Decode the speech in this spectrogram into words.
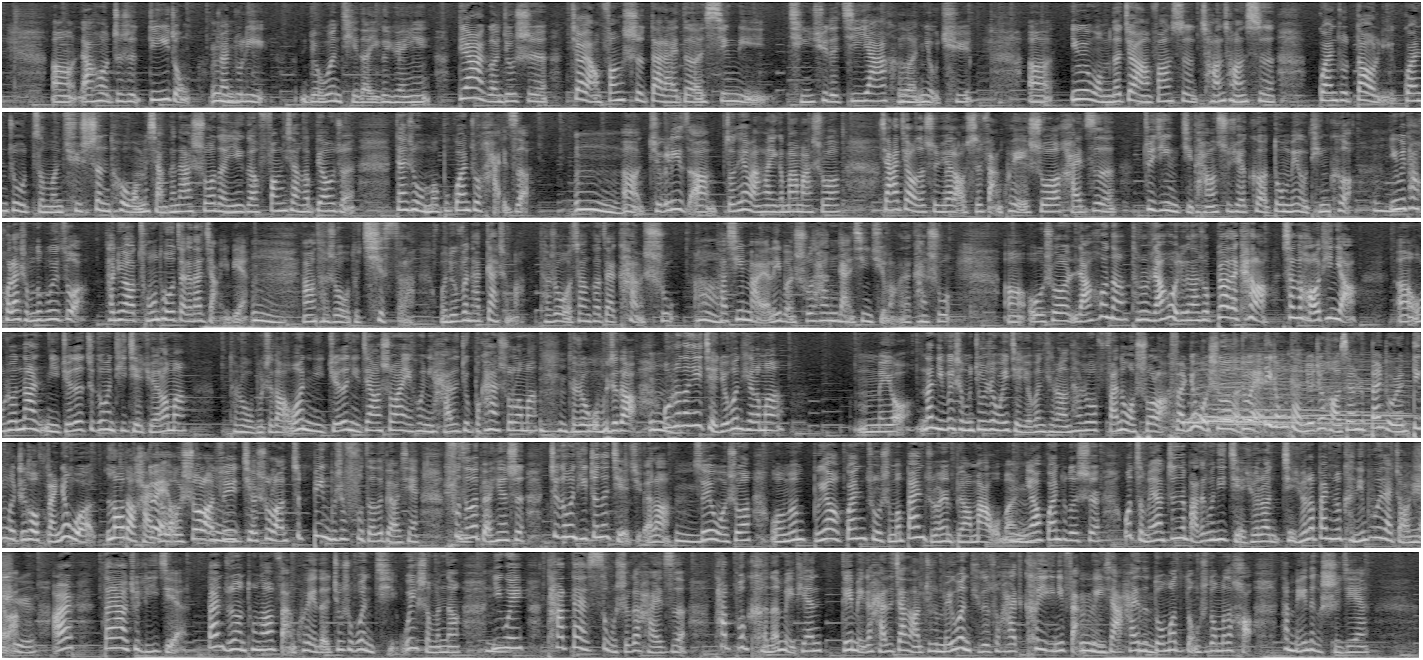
嗯，然后这是第一种专注力有问题的一个原因。第二个就是教养方式带来的心理情绪的积压和扭曲，呃，因为我们的教养方式常常是。关注道理，关注怎么去渗透我们想跟他说的一个方向和标准，但是我们不关注孩子，嗯啊、举个例子啊，昨天晚上一个妈妈说，家教的数学老师反馈说，孩子最近几堂数学课都没有听课，因为他回来什么都不会做，他就要从头再给他讲一遍。嗯然后他说我都气死了，我就问他干什么，他说我上课在看书，啊他新买了一本书，他很感兴趣嘛，在看书。嗯，我说然后呢？他说然后我就跟他说不要再看了，上课好好听讲。嗯，我说那你觉得这个问题解决了吗？他说我不知道。我说你觉得你这样说完以后，你孩子就不看书了吗？他说我不知道。我说那你解决问题了吗？嗯，没有。那你为什么就认为解决问题了呢？他说反正我说了。反正我说了，对那种感觉就好像是班主任盯了之后，反正我唠到孩子对，了我。说了，嗯所以结束了。这并不是负责的表现，负责的表现是这个问题真的解决了。嗯所以我说，我们不要关注什么班主任不要骂我们，嗯你要关注的是我怎么样真正把这个问题解决了。解决了，班主任肯定不会再找你了。是，而大家要去理解，班主任通常反馈的就是问题，为什么呢？嗯因为他带四五十个孩子，他不可能每天给每个孩子家长就是没问题的时候还刻意给你反馈一下、孩子多么的懂事，多么的好，他没那个时间。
